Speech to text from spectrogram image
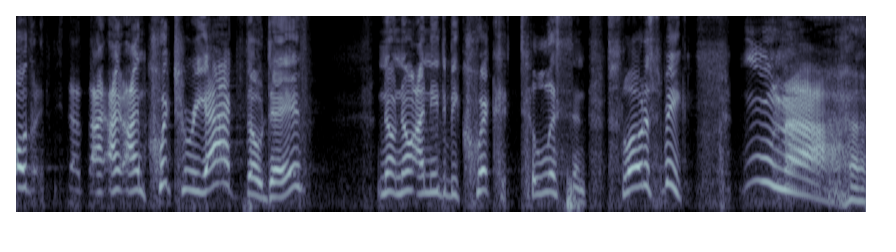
Oh, I, am quick to react, though, Dave. No, no, I need to be quick to listen, slow to speak. Nah.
